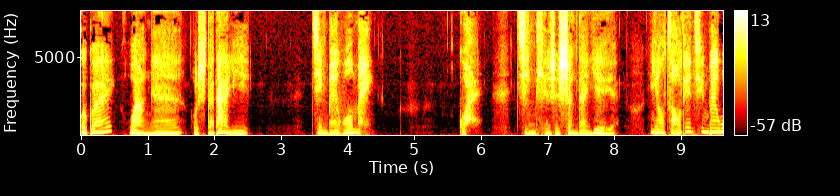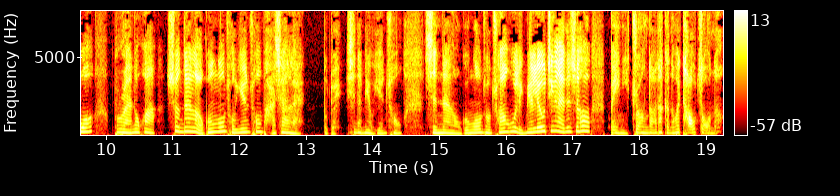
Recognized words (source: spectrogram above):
乖乖晚安，我是大大姨。进被窝没？乖，今天是圣诞夜耶，你要早点进被窝，不然的话，圣诞老公公从烟囱爬下来，不对，现在没有烟囱。圣诞老公公从窗户里面溜进来的时候，被你撞到，他可能会逃走呢。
